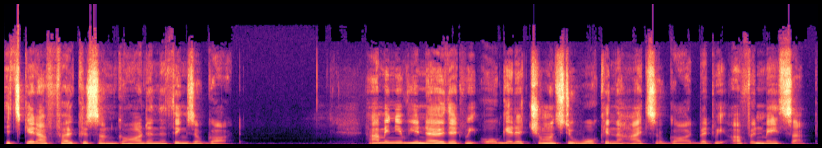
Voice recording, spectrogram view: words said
Let's get our focus on God and the things of God. How many of you know that we all get a chance to walk in the heights of God, but we often mess up?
